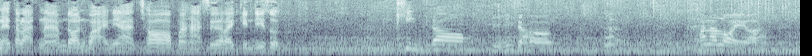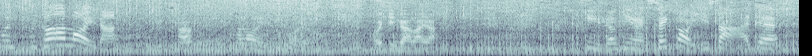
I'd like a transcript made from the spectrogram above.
ในตลาดน้ำดอนหวายเนี่ย ชอบมาหาซื้ออะไรกินที่สุด ขิงดอง ขิงดอง มันอร่อยเหรอมันมันก็อร่อยนะครับอร่อยอร่อยเหรอเอาไปกินกับอะไรอะ ขิงดองเนี่ยไส้กรอกอีสานเนี่ยอ๋อบ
